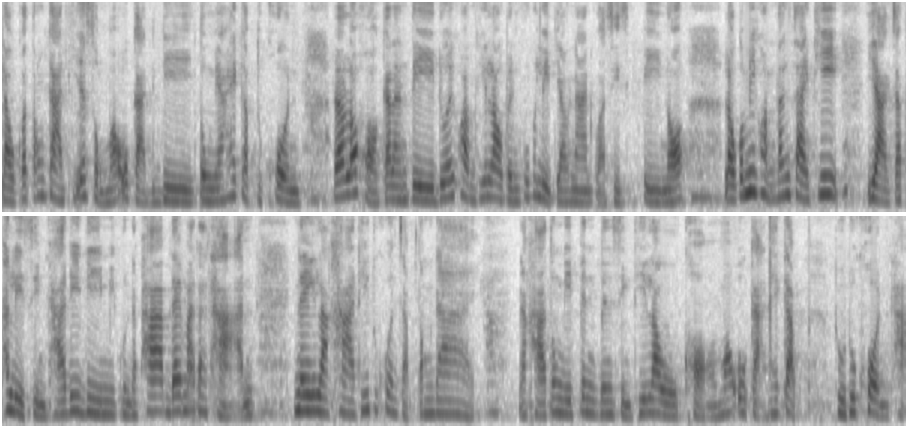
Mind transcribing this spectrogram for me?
เราก็ต้องการที่จะส่งมอบโอกาสดีๆ ตรงนี้ให้กับทุกคน แล้วเราขอการันตีด้วยความที่เราเป็นผู้ผลิตยาวนานกว่า 40 ปีเนาะเราก็มีความตั้งใจที่อยากจะผลิตสินค้าดีๆ มีคุณภาพได้มาตรฐาน ในราคาที่ทุกคนจับต้องได้นะคะ ตรงนี้เป็นเป็นสิ่งที่เราขอมอบโอกาสให้กับทุกๆคนค่ะ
